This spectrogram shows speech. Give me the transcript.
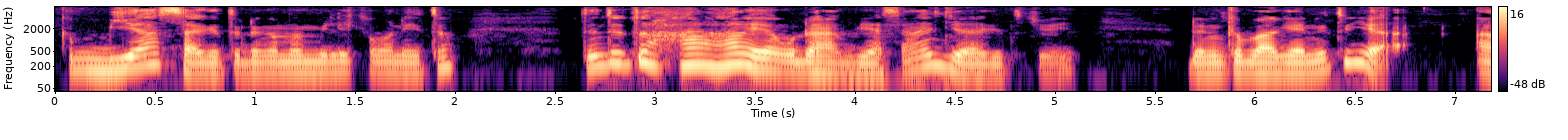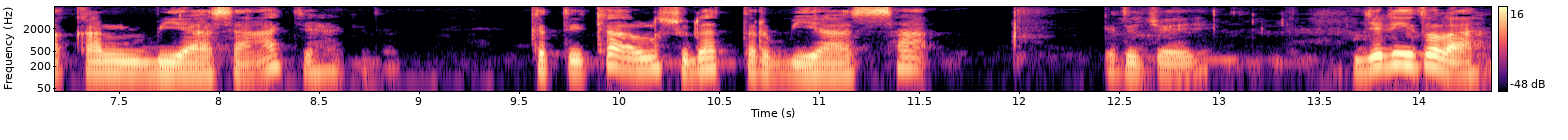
kebiasa gitu dengan memiliki wanita itu tentu itu hal-hal yang udah biasa aja gitu cuy. Dan kebahagiaan itu ya akan biasa aja gitu. Ketika lu sudah terbiasa gitu cuy. Jadi itulah.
